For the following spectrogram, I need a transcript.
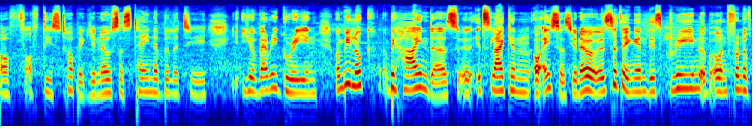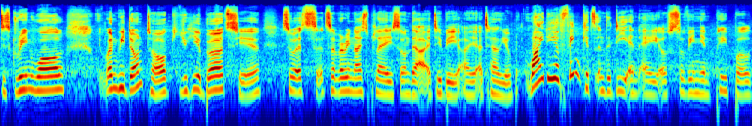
of, of this topic, you know, sustainability. You're very green. When we look behind us, uh, it's like an oasis, you know, sitting in this green, or in front of this green wall. When we don't talk, you hear birds here. So it's, it's a very nice place on the ITB, I, I tell you. Why do you think it's in the DNA of Slovenian people?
